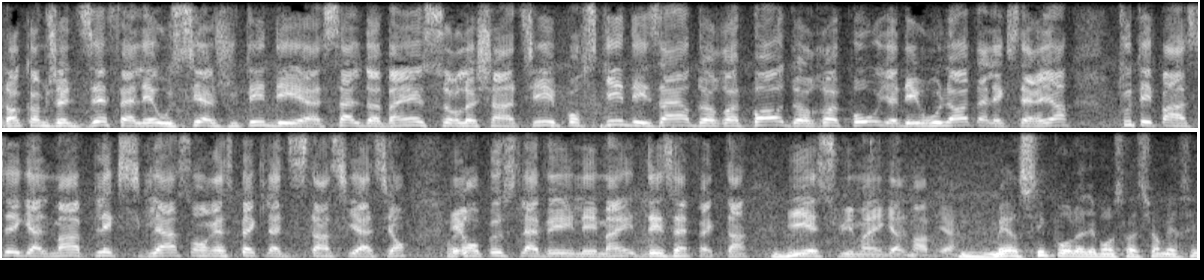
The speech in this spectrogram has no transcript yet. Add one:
Donc, comme je le disais, il fallait aussi ajouter des euh, salles de bain sur le chantier. pour ce qui est des aires de repas, de repos, il y a des roulottes à l'extérieur. Tout est pensé également. Plexiglas, on respecte la distanciation et on peut se laver les mains, désinfectant mhm. et essuie-mains également, Pierre. Merci pour la démonstration. Merci.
